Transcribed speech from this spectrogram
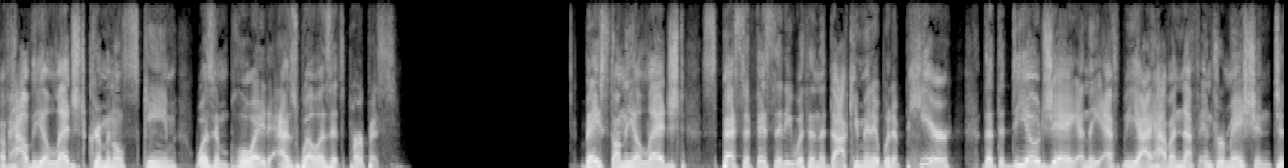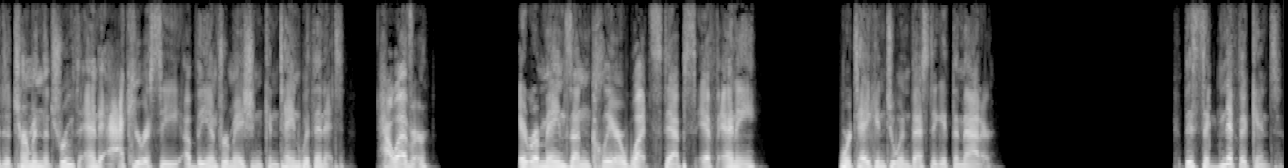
of how the alleged criminal scheme was employed as well as its purpose. Based on the alleged specificity within the document, it would appear that the DOJ and the FBI have enough information to determine the truth and accuracy of the information contained within it. However, it remains unclear what steps, if any, were taken to investigate the matter. The significant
